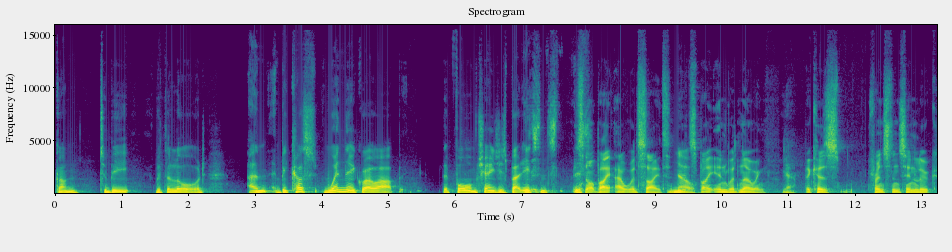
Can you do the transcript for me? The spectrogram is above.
gone to be with the Lord. And because when they grow up, the form changes, but it's, it's, it's not by outward sight. No. It's by inward knowing. Yeah. Because, for instance, in Luke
